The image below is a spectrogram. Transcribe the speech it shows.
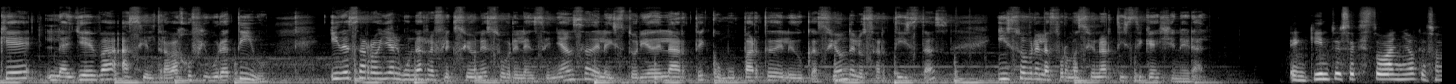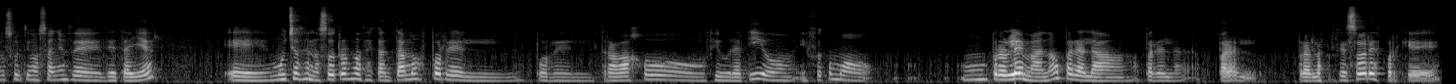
que la lleva hacia el trabajo figurativo y desarrolla algunas reflexiones sobre la enseñanza de la historia del arte como parte de la educación de los artistas y sobre la formación artística en general. En quinto y sexto año, que son los últimos años de, taller, eh, muchos de nosotros nos decantamos por el, por el trabajo figurativo y fue como un problema ¿no? para, la, para, para, para los profesores porque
